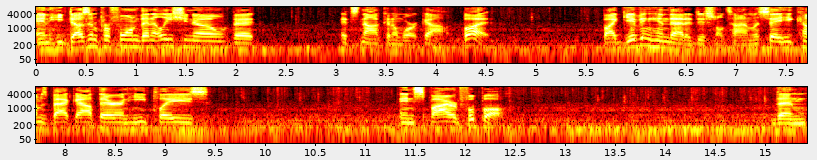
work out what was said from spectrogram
and he doesn't perform then at least you know that it's not going to work out. But by giving him that additional time, let's say he comes back out there and he plays inspired football then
